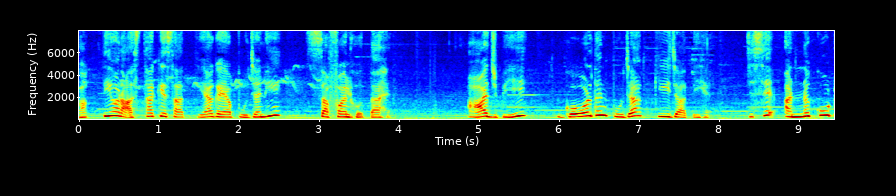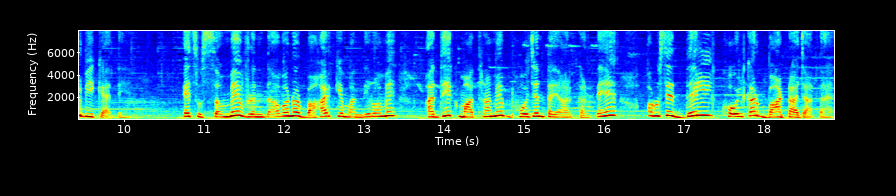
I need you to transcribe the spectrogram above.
भक्ति और आस्था के साथ किया गया पूजन ही सफल होता है। आज भी गोवर्धन पूजा की जाती है। जिसे अन्नकूट भी कहते हैं। इस उत्सव में वृंदावन और बाहर के मंदिरों में अधिक मात्रा में भोजन तैयार करते हैं और उसे दिल खोलकर बांटा जाता है।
